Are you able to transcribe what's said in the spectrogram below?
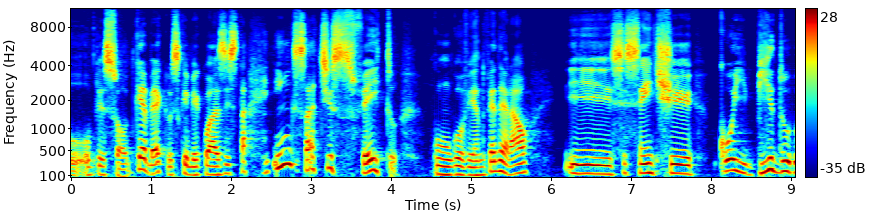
o, o pessoal do Quebec, os quebecois, está insatisfeito com o governo federal e se sente coibido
